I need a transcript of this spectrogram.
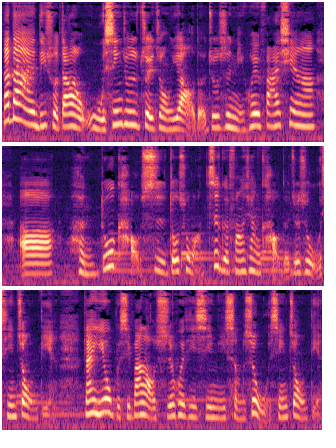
那当然理所当然，五星就是最重要的，就是你会发现啊，呃，很多考试都是往这个方向考的，就是五星重点。那也有补习班老师会提醒你什么是五星重点，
